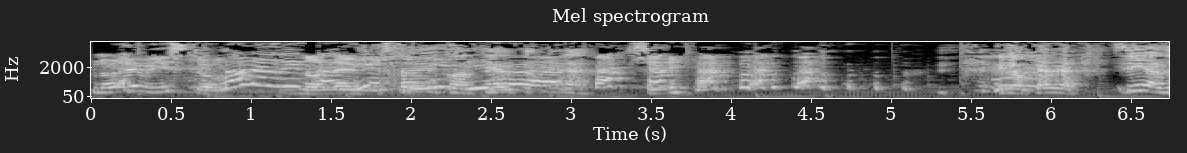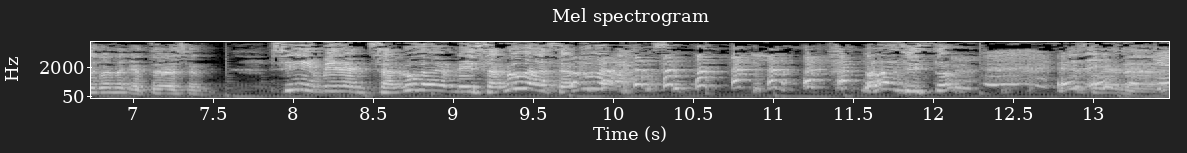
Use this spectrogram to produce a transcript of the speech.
No lo he visto. No lo has visto, No lo he visto. Estoy contento, mira. Sí. Y lo carga. Sí, haz de cuenta que tú eres en... Sí, miren, saluda Ernie, saluda, saluda. ¿No lo has visto? Es, es que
